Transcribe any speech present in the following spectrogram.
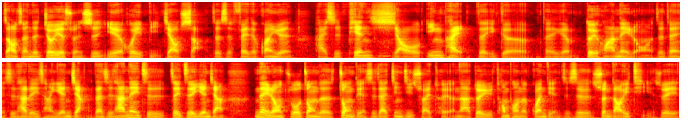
造成的就业损失也会比较少。这是 Fed 官员。还是偏小鹰派的一个的一个对话内容啊，这等于是他的一场演讲。但是他那次这次的演讲内容着重的重点是在经济衰退了。那对于通膨的观点只是顺道一提，所以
